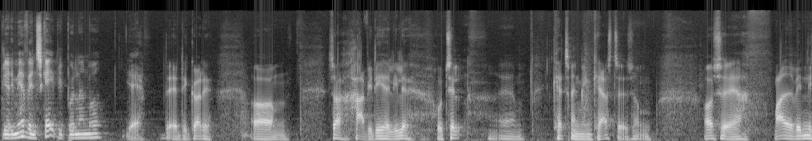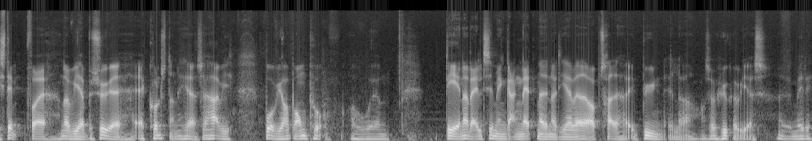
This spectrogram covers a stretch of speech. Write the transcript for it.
bliver det mere venskabeligt på en eller anden måde? Ja, det, det gør det. Og um, så har vi det her lille hotel. Um, øh, Katrin, min kæreste, som også er meget venlig stemt for, når vi har besøg af, af kunstnerne her, så har vi, bor vi op ovenpå. Og øh, det ender der altid med en gang natmad, når de har været optræde her i byen, eller, og så hygger vi os øh, med det.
